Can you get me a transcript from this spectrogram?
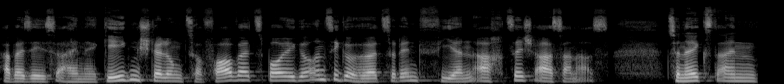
aber sie ist eine Gegenstellung zur Vorwärtsbeuge und sie gehört zu den 84 Asanas. Zunächst ein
